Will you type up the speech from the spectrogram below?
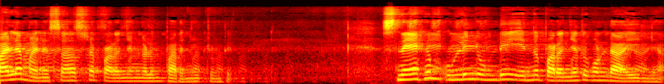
പല മനഃശാസ്ത്ര പഠനങ്ങളും പറഞ്ഞിട്ടുണ്ട്. സ്നേഹം ഉള്ളിലുണ്ട് എന്ന് പറഞ്ഞതുകൊണ്ടായില്ല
